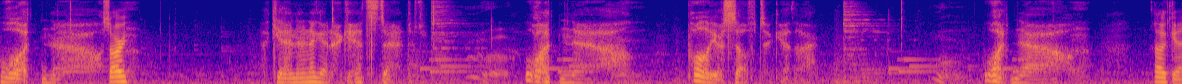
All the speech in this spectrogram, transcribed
What now? Sorry? Again and again, I can't stand. What now? Pull yourself together. What now? Okay.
